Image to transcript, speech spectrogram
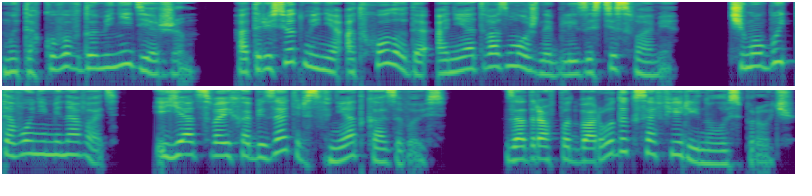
Мы такого в доме не держим. А меня от холода, а не от возможной близости с вами. Чему быть, того не миновать. И я от своих обязательств не отказываюсь. Задрав подбородок, Софи ринулась прочь.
